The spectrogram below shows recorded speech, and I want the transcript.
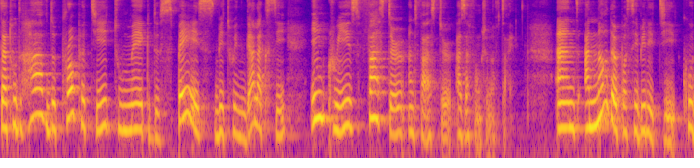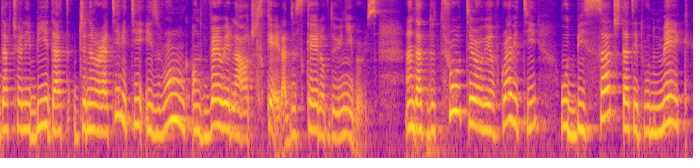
that would have the property to make the space between galaxies increase faster and faster as a function of time. And another possibility could actually be that general relativity is wrong on very large scale, at the scale of the universe, and that the true theory of gravity would be such that it would make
